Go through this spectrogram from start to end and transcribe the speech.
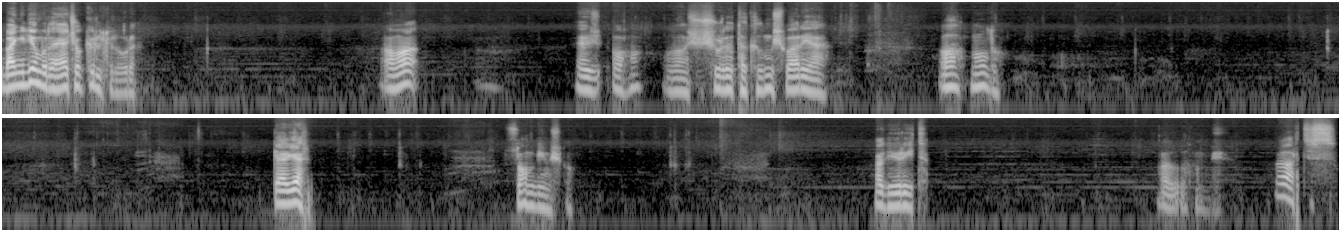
Ben gidiyorum buradan ya. Çok gürültülü bura. Ama Oha. Ulan şu şurada takılmış var ya. Ah ne oldu? Gel gel. Zombiymiş bu. Hadi yürü git. Allah'ım ya. Artist.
